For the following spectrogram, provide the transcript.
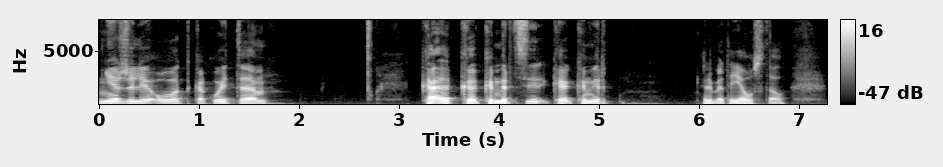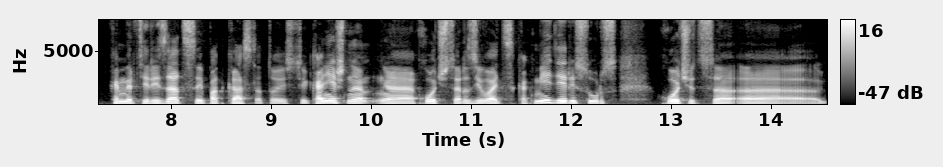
нежели от какой-то коммерци... коммер... Ребята, я устал коммерциализации подкаста. То есть, конечно, э, хочется развиваться как медиаресурс, хочется э,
